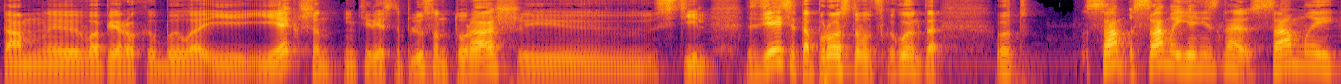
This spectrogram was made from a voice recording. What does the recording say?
Там, э, во-первых, было и, и экшен интересно, плюс антураж и стиль. Здесь это просто вот в каком-то вот сам, самый, я не знаю, самый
